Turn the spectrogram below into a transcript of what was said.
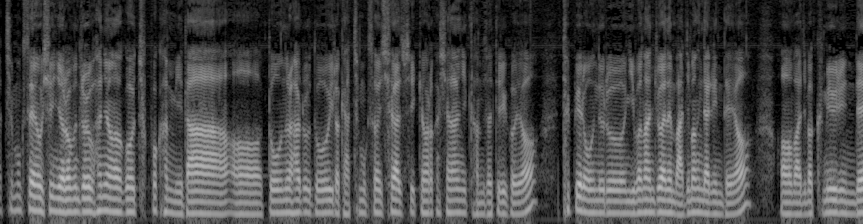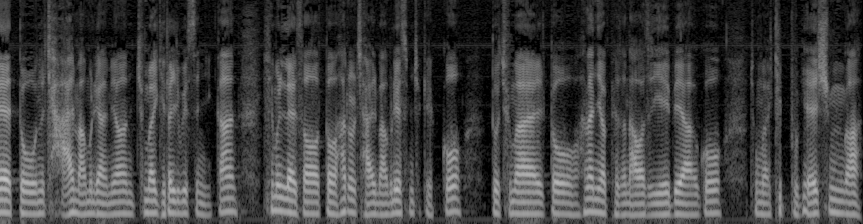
아침 목사에 오신 여러분들을 환영하고 축복합니다. 어, 또 오늘 하루도 이렇게 아침 목사를 시할 수 있게 허락하신 하나님께 감사드리고요. 특별히 오늘은 이번 한 주간의 마지막 날인데요. 어, 마지막 금요일인데 또 오늘 잘 마무리하면 주말 기다리고 있으니까 힘을 내서 또 하루를 잘 마무리했으면 좋겠고 또 주말 또 하나님 앞에서 나와서 예배하고 정말 기쁘게 쉼과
